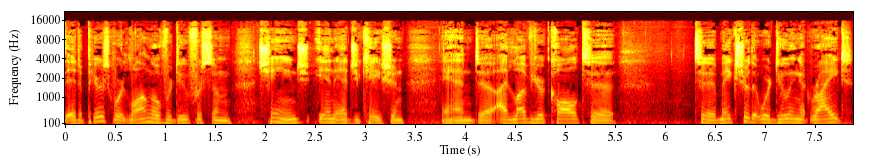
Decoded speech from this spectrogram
it, appears we're long overdue for some change in education. And uh, I love your call to to make sure that we're doing it right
